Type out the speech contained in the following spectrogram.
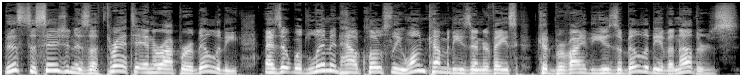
This decision is a threat to interoperability, as it would limit how closely one company's interface could provide the usability of another's.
